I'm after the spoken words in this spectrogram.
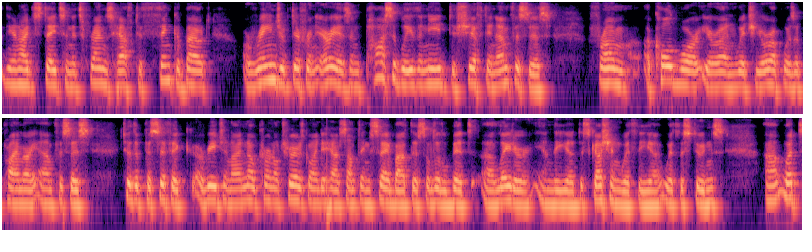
the United States and its friends have to think about a range of different areas and possibly the need to shift in emphasis from a Cold War era in which Europe was a primary emphasis to the Pacific region. I know Colonel Trier is going to have something to say about this a little bit uh, later in the uh, discussion with the uh, with the students. Uh, but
